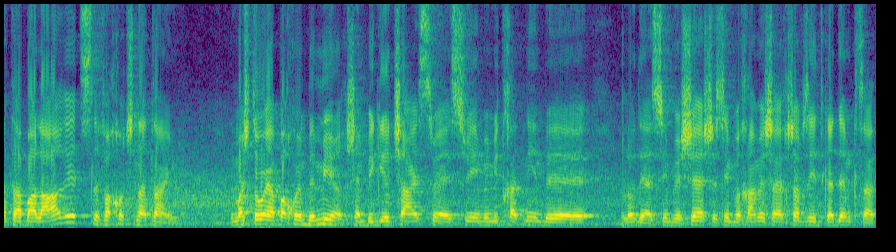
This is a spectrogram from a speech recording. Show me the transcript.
אתה בא לארץ לפחות שנתיים. מה שאתה רואה, הבחורים במיר, שהם בגיל 19, 20, הם מתחתנים ב... לא יודע, 26, 25, עכשיו זה יתקדם קצת,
